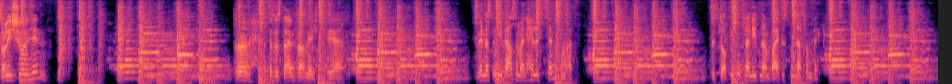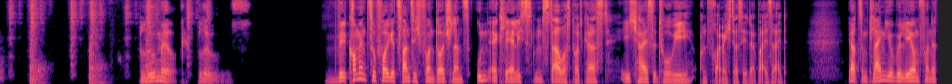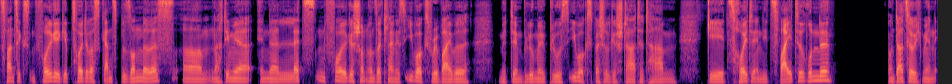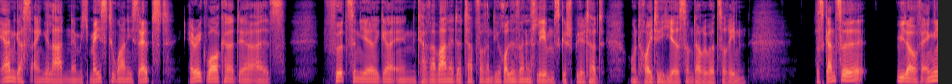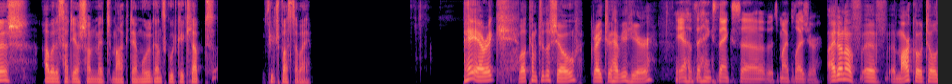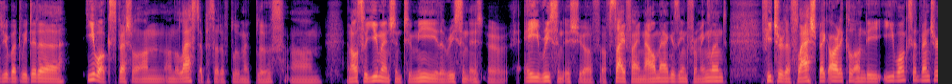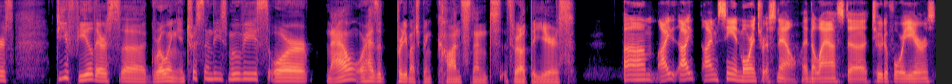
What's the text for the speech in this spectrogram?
soll ich schon hin? Ah, Es ist einfach nicht fair. Wenn das Universum ein helles Zentrum hat, bist du auf diesem Planeten am weitesten davon weg. Blue Milk Blues. Willkommen zu Folge 20 von Deutschlands unerklärlichstem Star Wars Podcast. Ich heiße Tobi und freue mich, dass ihr dabei seid. Ja, zum kleinen Jubiläum von der 20. Folge gibt's heute was ganz Besonderes. Ähm, nachdem wir in der letzten Folge schon unser kleines Evox Revival mit dem Blue Milk Blues Evox Special gestartet haben, geht's heute in die zweite Runde. Und dazu habe ich mir einen Ehrengast eingeladen, nämlich Mace Tuwani selbst, Eric Walker, der als 14-Jähriger in Karawane der Tapferen die Rolle seines Lebens gespielt hat und heute hier ist, um darüber zu reden. Das Ganze wieder auf Englisch, aber das hat ja schon mit Marc Dermul ganz gut geklappt. Viel Spaß dabei. Hey Eric, welcome to the show. Great to have you here. Yeah, thanks. Thanks. Uh, it's my pleasure. I don't know if, if Marco told you, but we did a Ewok special on on the last episode of Blue Milk Blues, um, and also you mentioned to me the recent is- uh, a recent issue of, of Sci-Fi Now magazine from England featured a flashback article on the Ewoks adventures. Do you feel there's uh, growing interest in these movies, or now, or has it pretty much been constant throughout the years? Um, I, I, I'm seeing more interest now in the last uh, two to four years,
